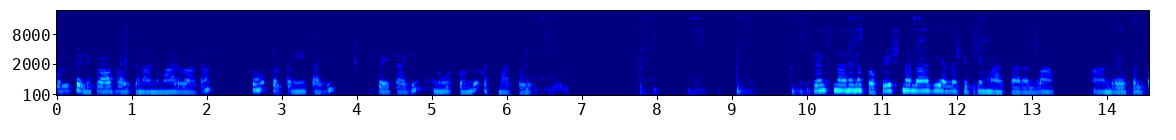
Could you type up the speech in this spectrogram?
ಸ್ವಲ್ಪ ಇಲ್ಲಿ ಕ್ರಾಸ್ ಆಯಿತು ನಾನು ಮಾಡುವಾಗ. ಸೊ ಸ್ವಲ್ಪ ನೀಟಾಗಿ ಸ್ಟ್ರೈಟಾಗಿ ನೋಡಿಕೊಂಡು ಕಟ್ ಮಾಡ್ಕೊಳ್ಳಿ. ಫ್ರೆಂಡ್ಸ್ ನಾನೇನು ಪ್ರೊಫೆಷ್ನಲ್ ಆಗಿ ಎಲ್ಲ ಸ್ಟಿಚಿಂಗ್ ಮಾಡ್ತಾರಲ್ವಾ? ಅಂದರೆ ಸ್ವಲ್ಪ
